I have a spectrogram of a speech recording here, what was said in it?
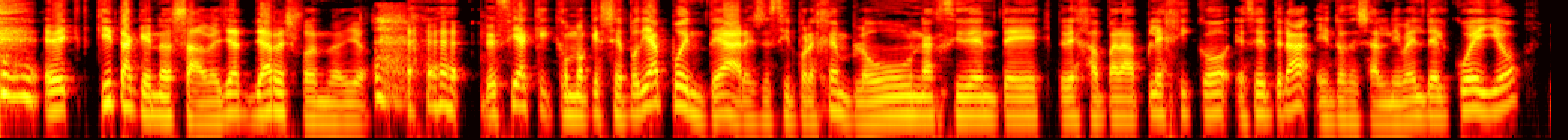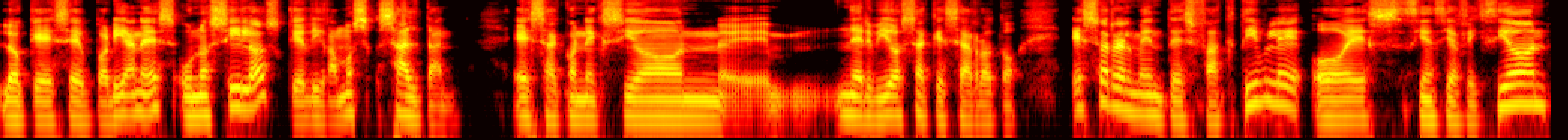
quita que no sabe, ya, ya respondo yo. Decía que como que se podía puentear, es decir, por ejemplo, un accidente te deja parapléjico, etcétera, entonces al nivel del cuello lo que se ponían es unos hilos que digamos saltan esa conexión eh, nerviosa que se ha roto. ¿Eso realmente es factible o es ciencia ficción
